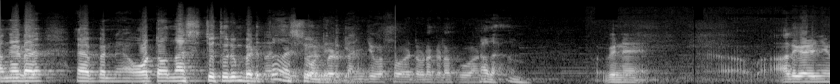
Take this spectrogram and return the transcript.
അങ്ങയുടെ പിന്നെ ഓട്ടോ നശിച്ചു തുരുമ്പെടുത്ത് നശിച്ചു അഞ്ച് വർഷമായിട്ട് അവിടെ കിടക്കുവാണ്. പിന്നെ അത് കഴിഞ്ഞ്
